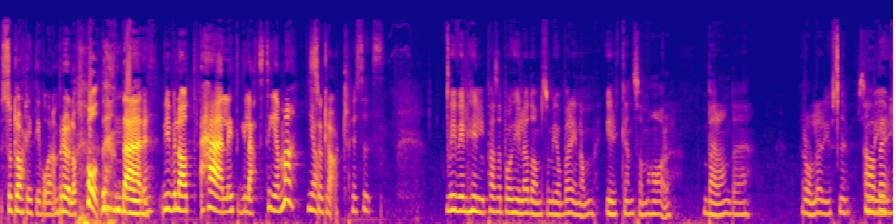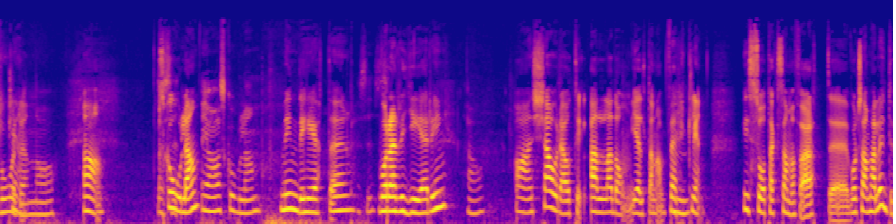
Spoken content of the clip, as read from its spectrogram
Såklart inte i våran bröllopspodd. Där vi vill ha ett härligt glatt tema Ja. såklart. Precis. Vi vill hyll, passa på att hylla de som jobbar inom yrken som har bärande roller just nu. Som Ja, i verkligen. vården och Ja. Skolan, ja, skolan. myndigheter, Precis. våran regering. Ja. Ja, en shout-out till alla de hjältarna, verkligen. Vi är så tacksamma för att eh, vårt, samhälle inte,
